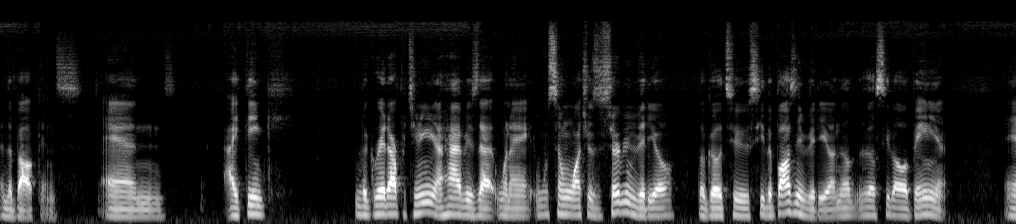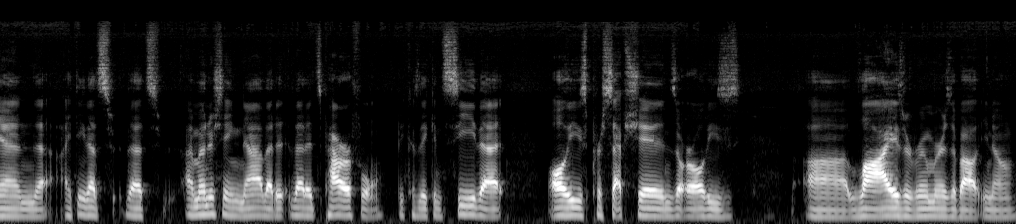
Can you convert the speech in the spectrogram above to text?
in the Balkans. And I think the great opportunity I have is that when I when someone watches a Serbian video, they'll go to see the Bosnian video and they'll, they'll see the Albania. And I think that's that's I'm understanding now that it, that it's powerful because they can see that all these perceptions or all these uh, lies or rumors about you know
